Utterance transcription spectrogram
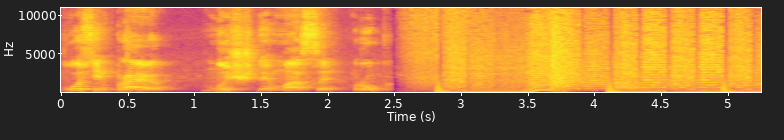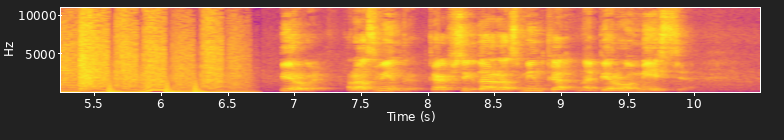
8 правил мышечной массы рук. Первое. Разминка. Как всегда, разминка на первом месте.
